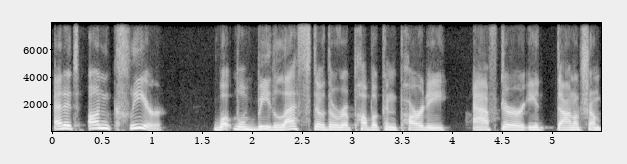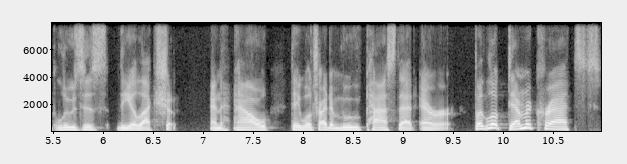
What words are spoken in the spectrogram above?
And it's unclear what will be left of the Republican Party after Donald Trump loses the election and how they will try to move past that error. But look, Democrats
